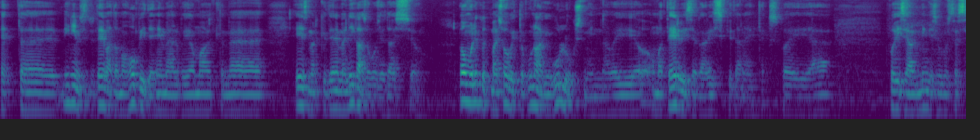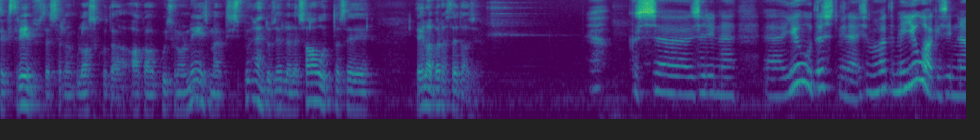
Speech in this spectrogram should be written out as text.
et äh, inimesed ju teevad oma hobide nimel või oma, ütleme, eesmärkide nimel igasuguseid asju. loomulikult ma ei soovita kunagi hulluks minna või oma tervisega riskida näiteks või äh, või seal mingisugustesse ekstreemsustesse nagu laskuda, aga kui sul on eesmärk, siis pühendu sellele, saavuta see ja ela pärast edasi. jah, kas äh, selline äh, jõu tõstmine, siis ma vaatan, me ei jõuagi sinna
